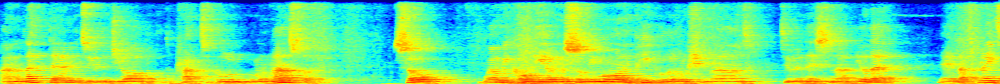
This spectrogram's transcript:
and let them do the job, the practical running around stuff. So when we come here on a Sunday morning, people are rushing around doing this and that and the other. Uh, that's great.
